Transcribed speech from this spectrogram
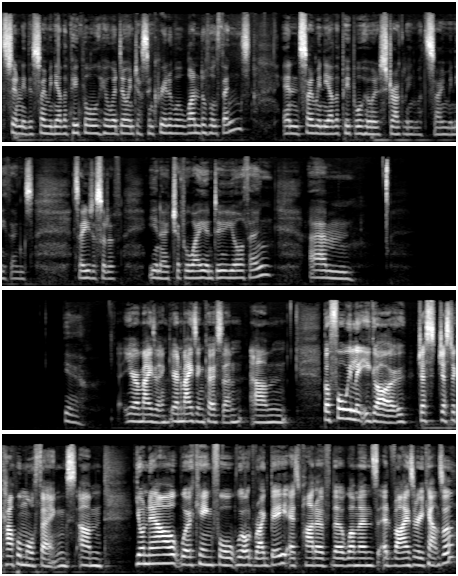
certainly there's so many other people who are doing just incredible, wonderful things, and so many other people who are struggling with so many things. So you just sort of, you know, chip away and do your thing. Um, yeah. You're amazing. You're an amazing person. Um, before we let you go, just just a couple more things. Um, you're now working for World Rugby as part of the Women's Advisory Council,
